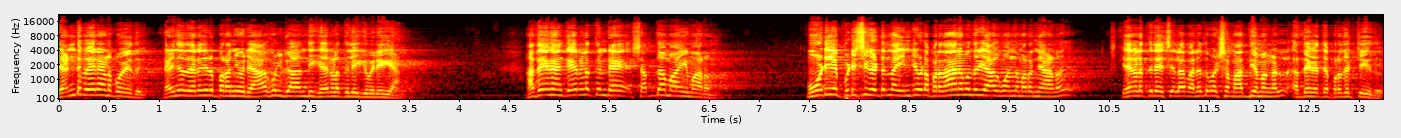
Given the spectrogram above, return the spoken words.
രണ്ടു പേരാണ് പോയത്. കഴിഞ്ഞ തെരഞ്ഞെടുപ്പ് പറഞ്ഞു രാഹുൽ ഗാന്ധി കേരളത്തിലേക്ക് വരികയാണ്. അദ്ദേഹം കേരളത്തിന്റെ ശബ്ദമായി മാറും. മോഡിയെ പിടിച്ചു കെട്ടുന്ന ഇന്ത്യയുടെ പ്രധാനമന്ത്രിയാകുമെന്ന് പറഞ്ഞാണ് കേരളത്തിലെ ചില വലതുപക്ഷ മാധ്യമങ്ങൾ അദ്ദേഹത്തെ പ്രൊജക്റ്റ് ചെയ്തത്.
